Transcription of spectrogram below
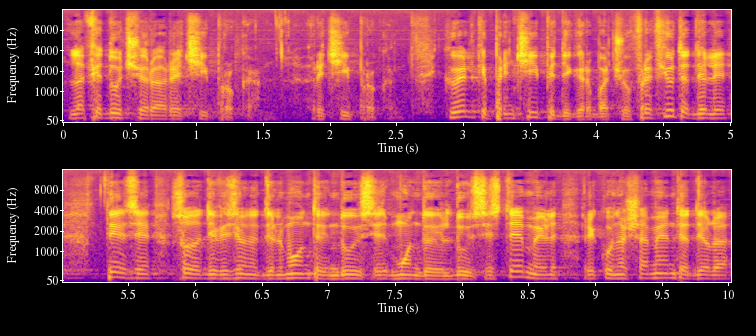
la fiducia era reciproca reciproca. Quel che principi di Gorbaciov rifiuta delle tesi sulla divisione del mondo in due, mondo in due sistemi e il riconoscimento della,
